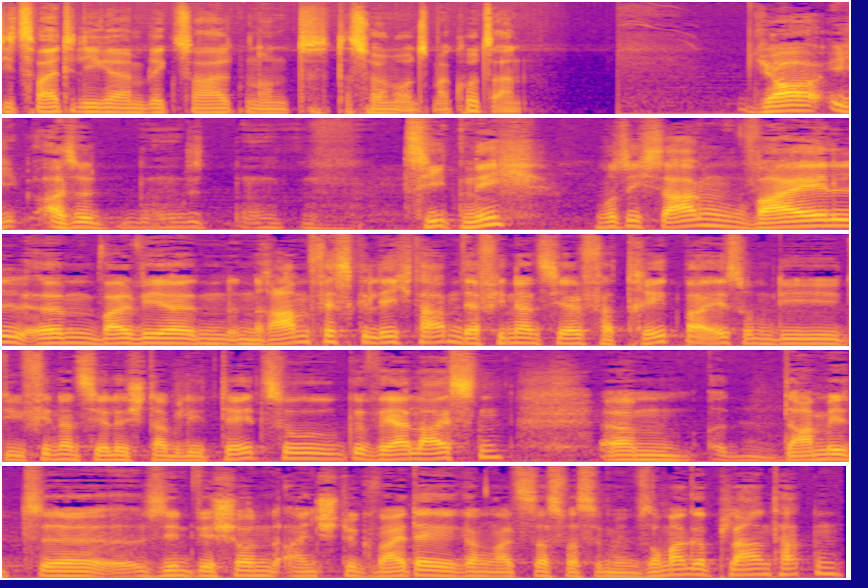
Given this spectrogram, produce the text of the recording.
die zweite Liga im Blick zu halten und das hören wir uns mal kurz an. Ja, ich, also zieht nicht muss ich sagen, weil, ähm, weil wir einen Rahmen festgelegt haben, der finanziell vertretbar ist, um die, die finanzielle Stabilität zu gewährleisten. Ähm, damit äh, sind wir schon ein Stück weitergegangen als das, was wir im Sommer geplant hatten.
